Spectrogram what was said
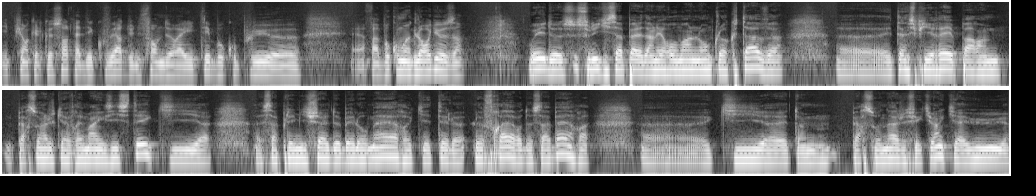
et puis en quelque sorte la découverte d'une forme de réalité beaucoup plus, enfin beaucoup moins glorieuse. Oui, celui qui s'appelle dans les romans L'oncle Octave, euh, est inspiré par un personnage qui a vraiment existé, qui euh, s'appelait Michel de Bellomère, qui était le, frère de sa mère, euh, qui est un personnage effectivement qui a eu,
